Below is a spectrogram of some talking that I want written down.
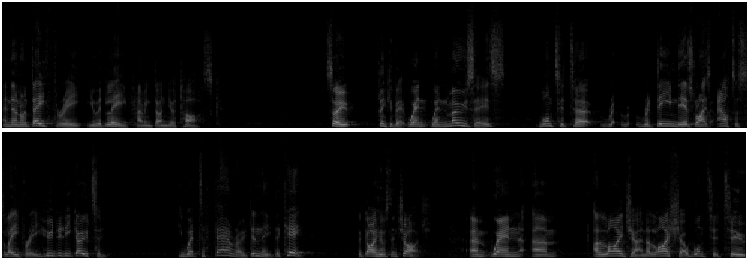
And then on day three, you would leave, having done your task. So think of it when, when Moses wanted to re- redeem the Israelites out of slavery, who did he go to? He went to Pharaoh, didn't he? The king, the guy who was in charge. Um, when um, Elijah and Elisha wanted to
